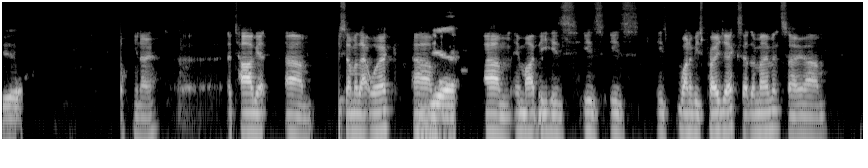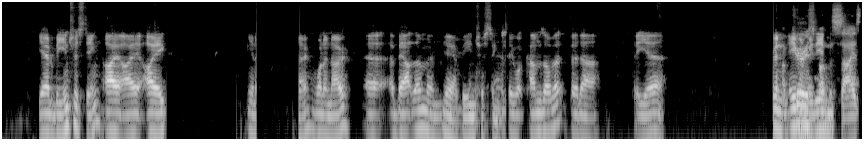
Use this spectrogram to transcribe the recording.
yeah. You know, uh, a target. Um, do some of that work. Um, yeah. Um, it might be his his his his one of his projects at the moment. So um, yeah, it'll be interesting. I I, I you know want to know uh, about them and yeah, it'd be interesting to see what comes of it. But uh, but yeah, even I'm even within the size.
